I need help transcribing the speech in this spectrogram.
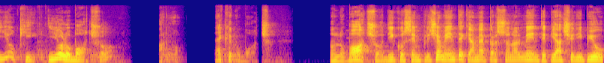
Io chi? Io lo boccio? Ma no, non è che lo boccio. Non lo boccio, dico semplicemente che a me personalmente piace di più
